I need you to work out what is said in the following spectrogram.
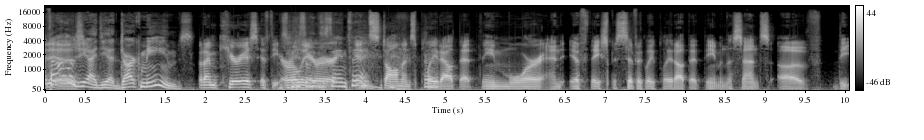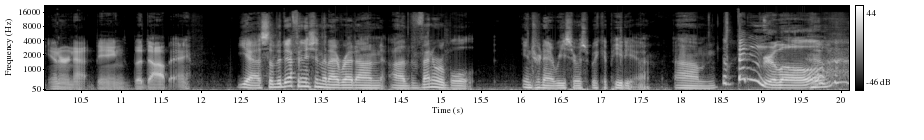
is. anthology idea, dark memes. But I'm curious if the like earlier the same thing. installments played out that theme more, and if they specifically played out that theme in the sense of the internet being the Dabbe. Yeah, so the definition that I read on uh, the venerable internet resource Wikipedia, um, Venerable.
